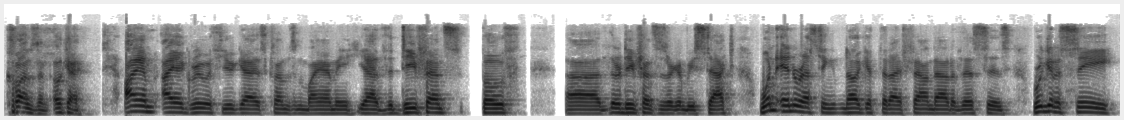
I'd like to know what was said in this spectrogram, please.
Clemson. Okay, I am. I agree with you guys. Clemson, Miami. Yeah, the defense, both uh, their defenses are going to be stacked. One interesting nugget that I found out of this is we're going to see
